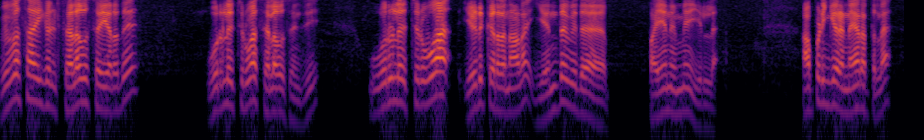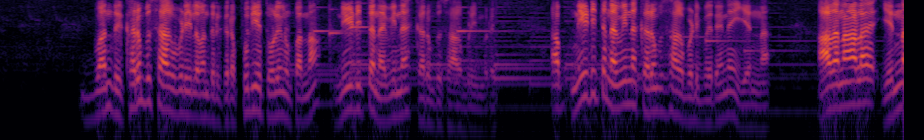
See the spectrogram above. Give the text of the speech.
விவசாயிகள் செலவு செய்கிறது ஒரு லட்ச ரூபா செலவு செஞ்சு ஒரு லட்ச ரூபா எடுக்கிறதுனால எந்தவித பயனுமே இல்லை. அப்படிங்கிற நேரத்தில் வந்து கரும்பு சாகுபடியில் வந்திருக்கிற புதிய தொழில்நுட்பம் தான் நீடித்த நவீன கரும்பு சாகுபடி முறை. அப் நீடித்த நவீன கரும்பு சாகுபடி முறைன்னா என்ன? அதனால் என்ன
